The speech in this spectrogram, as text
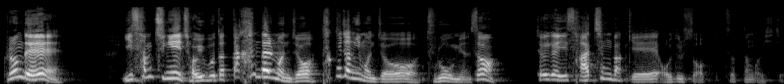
그런데 이 3층에 저희보다 딱 한 달 먼저 탁구장이 먼저 들어오면서 저희가 이 4층밖에 얻을 수 없었던 것이죠.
